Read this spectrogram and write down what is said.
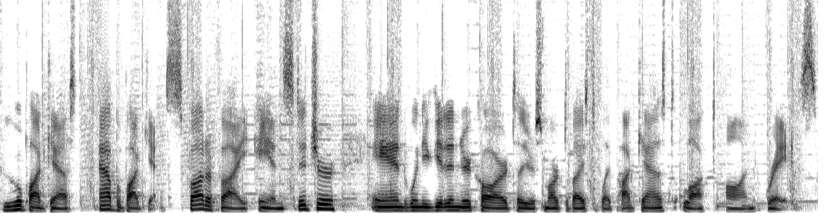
Google Podcast, Apple Podcasts, Spotify, and Stitcher. And when you get in your car, tell your smart device to play podcast Locked On Rays.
